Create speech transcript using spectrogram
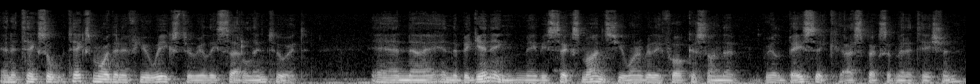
and it takes a, takes more than a few weeks to really settle into it. And uh, in the beginning, maybe six months, you want to really focus on the real basic aspects of meditation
